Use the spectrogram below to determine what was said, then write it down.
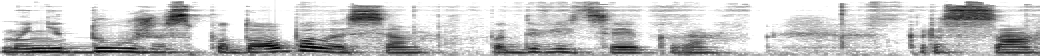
Мені дуже сподобалося. Подивіться, яка краса.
